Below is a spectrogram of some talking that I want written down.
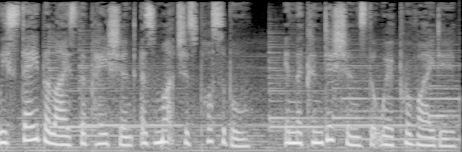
we stabilize the patient as much as possible, in the conditions that we're provided.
